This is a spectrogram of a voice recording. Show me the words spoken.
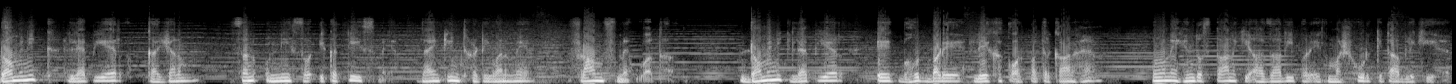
डोमिनिक लेपियर का जन्म सन 1931 में 1931 में फ्रांस में हुआ था। डोमिनिक लेपियर एक बहुत बड़े लेखक और पत्रकार हैं। उन्होंने हिंदुस्तान की आज़ादी पर एक मशहूर किताब लिखी है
